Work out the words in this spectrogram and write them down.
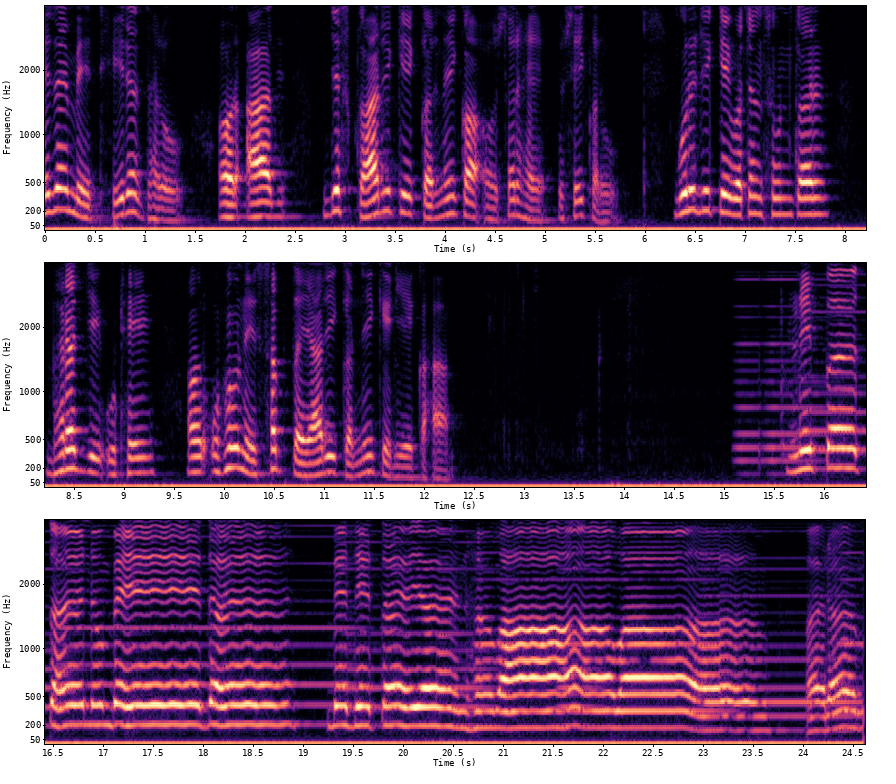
हृदय में धीरज धरो और आज जिस कार्य के करने का अवसर है, उसे करो। गुरु जी के वचन सुनकर भरत जी उठे और उन्होंने सब तैयारी करने के लिए कहा। निपतन वेद विदितयन हवावा। परम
